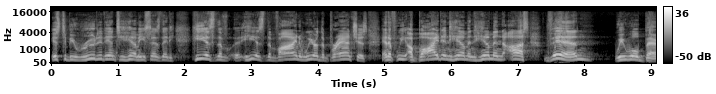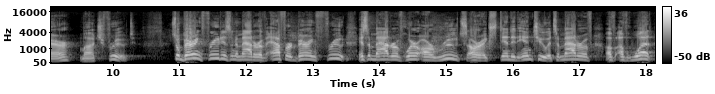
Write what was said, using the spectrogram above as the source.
is to be rooted into Him. He says that He is the, he is the vine and we are the branches. And if we abide in Him and Him in us, then we will bear much fruit. So, bearing fruit isn't a matter of effort. Bearing fruit is a matter of where our roots are extended into. It's a matter of, of, of what,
